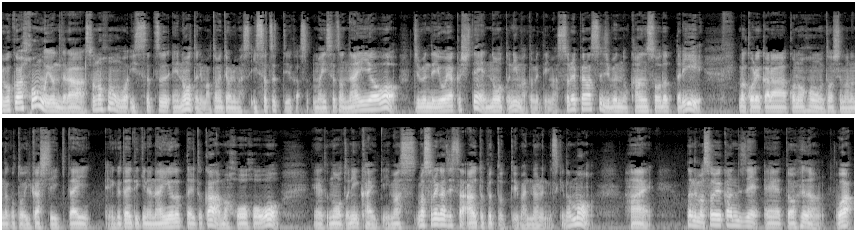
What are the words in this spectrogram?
で僕は本を読んだら、その本を一冊えノートにまとめております。一冊っていうか、まあ一冊の内容を自分で要約してノートにまとめています。それプラス自分の感想だったり、まあこれからこの本を通して学んだことを活かしていきたい、え具体的な内容だったりとか、まあ方法を、えっ、ー、とノートに書いています。まあそれが実際アウトプットっていう場になるんですけども、はい。なんでまあそういう感じで、えっ、ー、と普段は、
